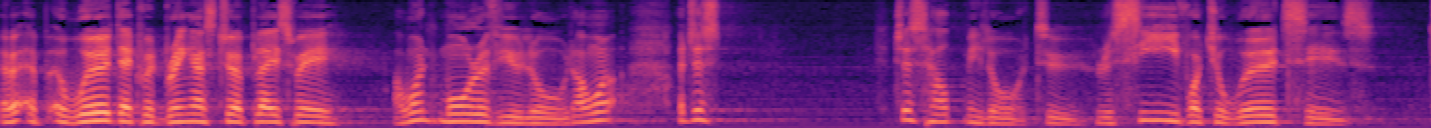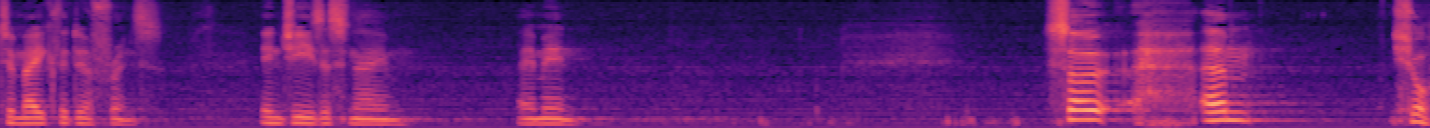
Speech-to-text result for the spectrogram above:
A, a, a, word that would bring us to a place where I want more of you, Lord. I want, I just just help me, Lord, to receive what your word says to make the difference. In Jesus' name, amen. So, um, sure.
